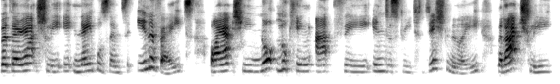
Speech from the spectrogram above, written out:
but they actually it enables them to innovate by actually not looking at the industry traditionally but actually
